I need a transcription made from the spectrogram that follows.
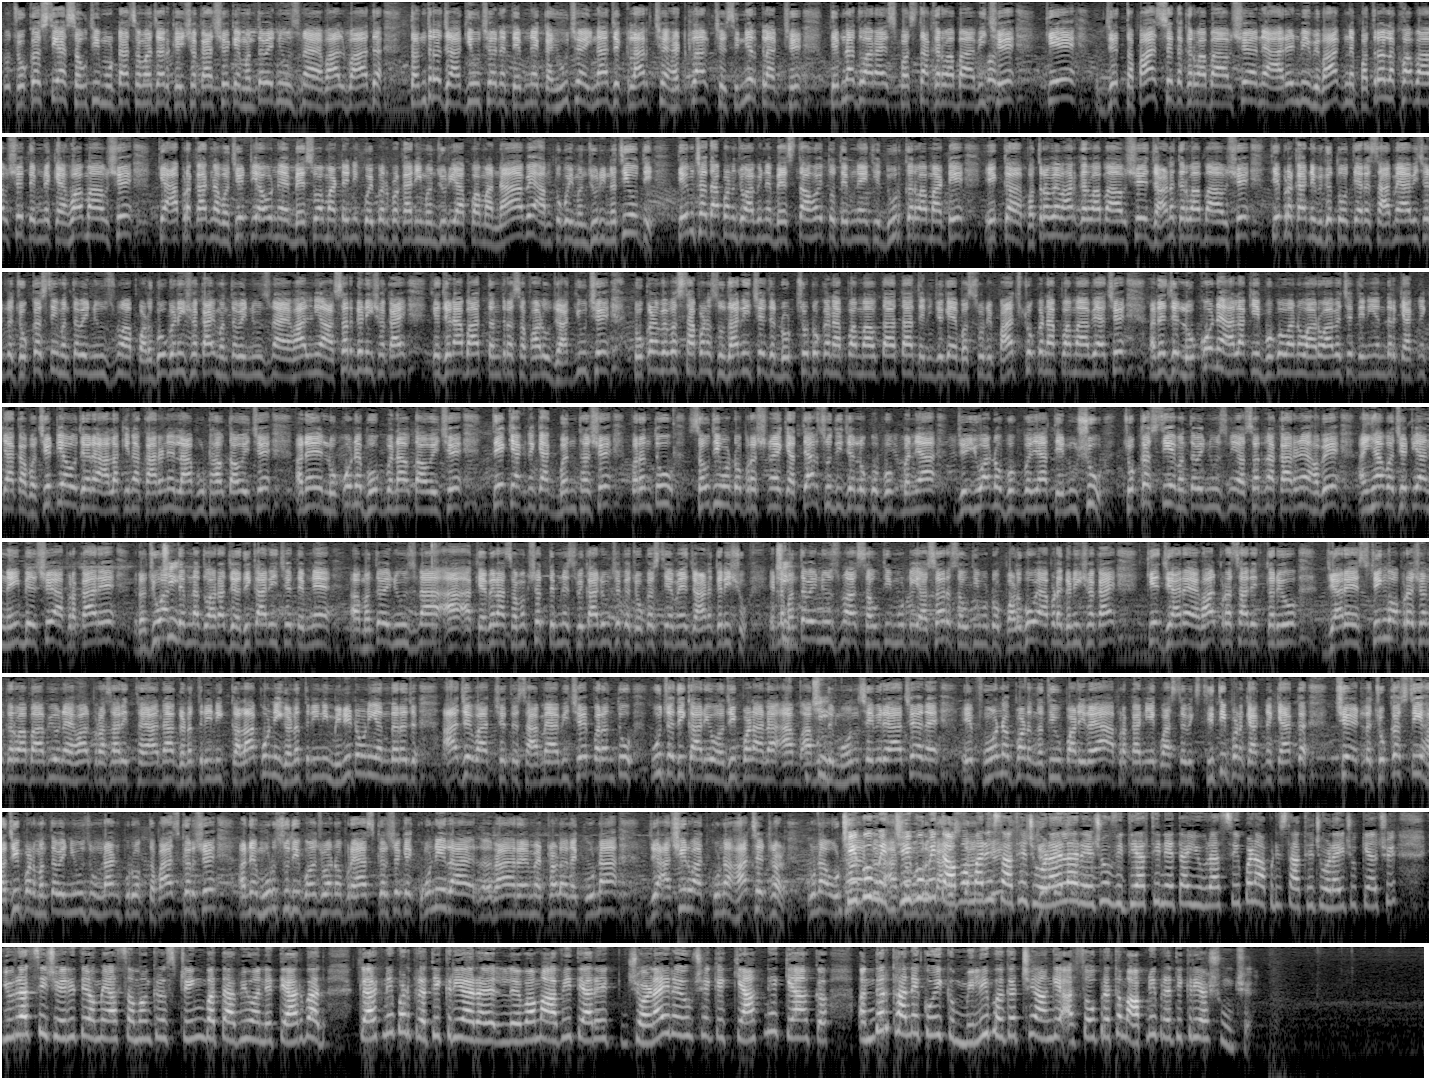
તો ચોક્કસથી આ સૌથી મોટા સમાચાર કહી શકાશે કે મંતવ્ય ન્યૂઝના અહેવાલ બાદ તંત્ર જાગ્યું છે અને તેમને કહ્યું છે, અહીંના જે ક્લાર્ક છે, હેડ ક્લાર્ક છે, સિનિયર ક્લાર્ક છે, તેમના દ્વારા એ સ્પષ્ટતા કરવામાં આવી છે કે જે તપાસ છે તે કરવામાં આવશે અને આરએનબી વિભાગને પત્ર લખવામાં આવશે, તેમને કહેવામાં આવશે કે આ પ્રકારના વચેટિયાઓને બેસવા માટેની કોઈ પણ પ્રકારની મંજૂરી આપવામાં ના આવે, આમ તો કોઈ મંજૂરી નથી હોતી. તેમ છતાં પણ જો આવીને બેસતા હોય તો તેમને અહીંથી દૂર કરવા માટે એક પત્ર વ્યવહાર કરવામાં આવશે, જાણ કરવામાં આવશે, તે પ્રકારની વિગતો અત્યારે સામે આવી છે. એટલે ચોક્કસથી મંતવ્ય ન્યૂઝનો પડઘો ગણી શકાય મંતવ્ય ન્યૂઝના અહેવાલની અસર ગણી શકાય કે જેના બાદ તંત્ર સફાળું જાગ્યું છે. ટોકન વ્યવસ્થા પણ સુધારી છે. જે દોઢસો ટોકન આપવામાં આવતા હતા તેની જગ્યાએ બસો પાંચ ટોકન આપવામાં આવ્યા છે. અને જે લોકોને હાલાકી ભોગવવાનો વારો આવે છે તેની અંદર ક્યાંક ને ક્યાંક આ વચેટિયાઓ જ્યારે હાલાકીના કારણે લાભ ઉઠાવતા હોય છે અને લોકોને ભોગ બનાવતા હોય છે તે ક્યાંક ને ક્યાંક બંધ થશે. પરંતુ સૌથી મોટો પ્રશ્ન એ કે અત્યાર સુધી જે લોકો ભોગ બન્યા જે યુવાનો ભોગ બન્યા તેનું શું? ચોક્કસથી મંતવ્ય ન્યૂઝની અસરના કારણે હવે અહીંયા વચેટિયા નહીં બેસે. આ પ્રકારે રજૂઆત તેમના દ્વારા જે અધિકારી છે તેમને મંતવ્ય ન્યૂઝના આ કેમેરા સમક્ષ જ તેમને સ્વીકાર્યું છે કે ચોક્કસથી અમે જાણ કરીશું. એટલે મંતવ્ય ન્યૂઝનો આ સૌથી મોટી અસર સૌથી મોટો પડઘો આપણે ગણી શકાય કે જ્યારે અહેવાલ પ્રસારિત કર્યો જ્યારે સ્ટિંગ ઓપરેશન કરવામાં આવ્યું અને અહેવાલ પ્રસારિત થયાના ગણતરીની કલાકોની ગણતરીની મિનિટોની અંદર જ આ જે વાત છે તે સામે આવી છે. પરંતુ ઉચ્ચ અધિકારીઓ હજી પણ આ મુદ્દે મૌન સેવી રહ્યા છે અને એ ફોન પણ નથી ઉપાડી રહ્યા. આ પ્રકારની એક વાસ્તવિક સ્થિતિ પણ ક્યાંક ને ક્યાંક છે. એટલે ચોક્કસથી હજી પણ મંતવ્ય ન્યૂઝ ઊંડાણપૂર્વક તપાસ કરશે અને મૂળ સુધી પહોંચવાનો પ્રયાસ કરશે. કે કોની રાહ રાહ રહેમ હેઠળ અને કોના જે આશીર્વાદ કોના હાથ હેઠળ કોના ઓઠા જી ભૂમિત આપ અમારી સાથે જોડાયેલા રહેજો. વિદ્યાર્થી નેતા યુવરાજસિંહ પણ આપણી સાથે જોડાઈ ચૂક્યા છે. યુવરાજસિંહ જે રીતે અમે આ સમગ્ર સ્ટ્રિંગ બતાવ્યું અને ત્યારબાદ ક્લાર્કની પણ પ્રતિક્રિયા લેવામાં આવી ત્યારે જણાઈ રહ્યું છે કે ક્યાંક ને ક્યાંક અંદર ખાને કોઈક મિલીભગત છે. આ અંગે આ સૌપ્રથમ આપની પ્રતિક્રિયા શું છે?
